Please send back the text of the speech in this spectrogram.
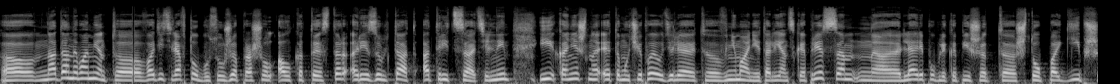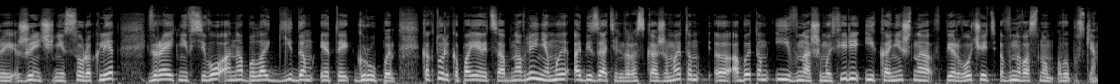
Э, на данный момент э, водитель автобуса уже прошел алкотестер. Результат отрицательный. И, конечно, этому ЧП уделяет э, внимание итальянская пресса. Ля Република пишет, что погибшей женщине 40 лет, вероятнее всего, она была гидом этой группы. Как только появится обновление, мы обязательно расскажем этом, об этом и в нашем эфире, и, конечно, в первую очередь в новостном выпуске.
